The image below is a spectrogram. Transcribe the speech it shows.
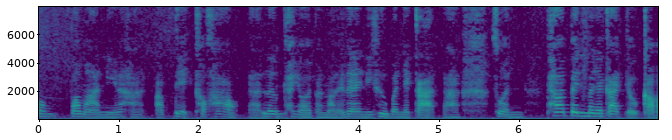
ประประมาณนี้นะคะ อัปเดตคร่าวๆนะเริ่มทยอยกันมาเรื่อยๆนี่คือบรรยากาศนะคะ ส่วนถ้าเป็นบรรยากาศเกี่ยวกับ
